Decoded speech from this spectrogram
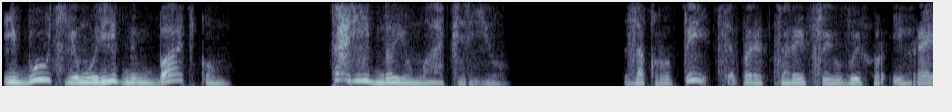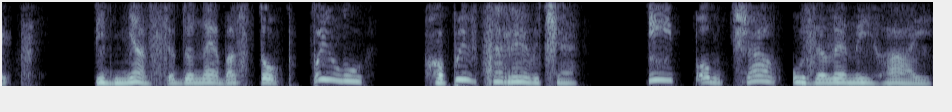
і будь йому рідним батьком та рідною матір'ю. Закрутився перед царицею вихор і грець, піднявся до неба стовп пилу, вхопив царевича і помчав у зелений гай,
